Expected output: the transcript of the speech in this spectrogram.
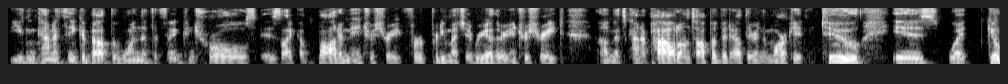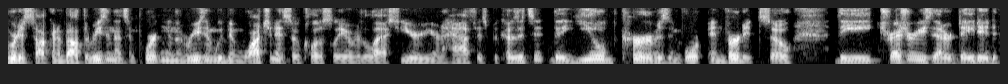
you can kind of think about the one that the Fed controls is like a bottom interest rate for pretty much every other interest rate um, that's kind of piled on top of it out there in the market. Two is what Gilbert is talking about. The reason that's important and the reason we've been watching it so closely over the last year, year and a half is because it's the yield curve is inverted. So the treasuries that are dated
